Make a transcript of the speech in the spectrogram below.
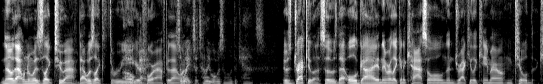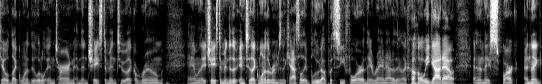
no. That one was like two after. That was like three or four after that So one. So wait, so tell me what was the one with the cats? It was Dracula. So it was that old guy, and they were like in a castle, and then Dracula came out and killed killed like one of the little intern, and then chased him into like a room. And when they chased him into the into like one of the rooms in the castle, they blew it up with C4, and they ran out of there like, oh, we got out. And then they spark, and then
